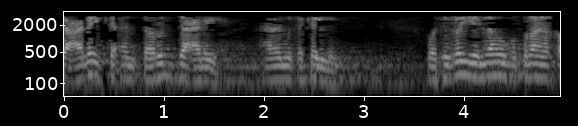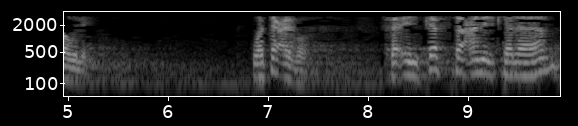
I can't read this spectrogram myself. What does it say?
فعليك أن ترد عليه على المتكلم. وتبين له بطلان قوله. وتعظه. فإن كف عن الكلام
